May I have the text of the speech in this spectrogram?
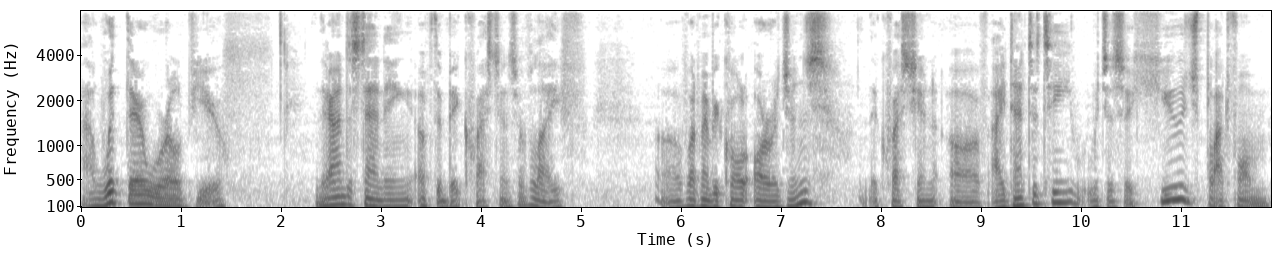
uh, with their worldview, their understanding of the big questions of life, of what may be called origins, the question of identity, which is a huge platform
